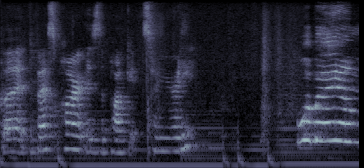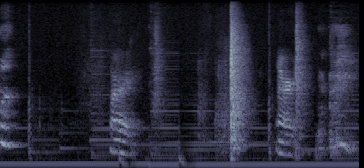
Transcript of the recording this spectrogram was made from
But the best part is the pockets. Are you ready? Wha-bam! Alright. Alright.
